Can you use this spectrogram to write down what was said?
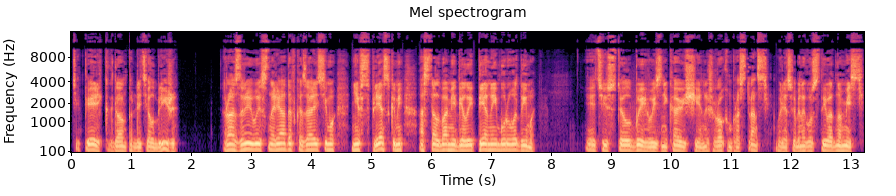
Теперь, когда он подлетел ближе, разрывы снарядов казались ему не всплесками, а столбами белой пены и бурого дыма. Эти столбы, возникающие на широком пространстве, были особенно густы в одном месте.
